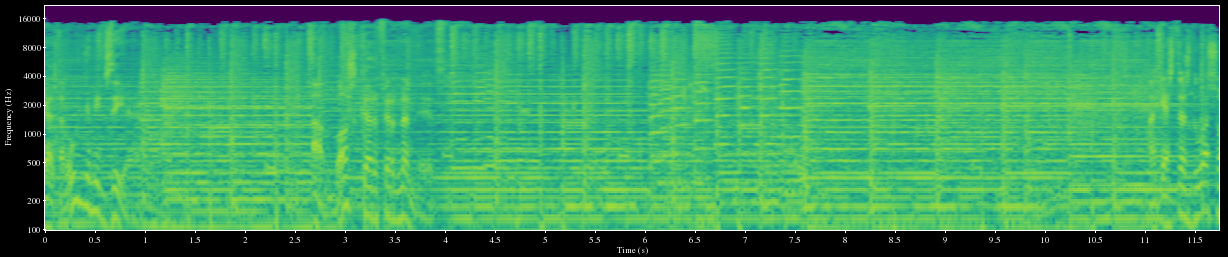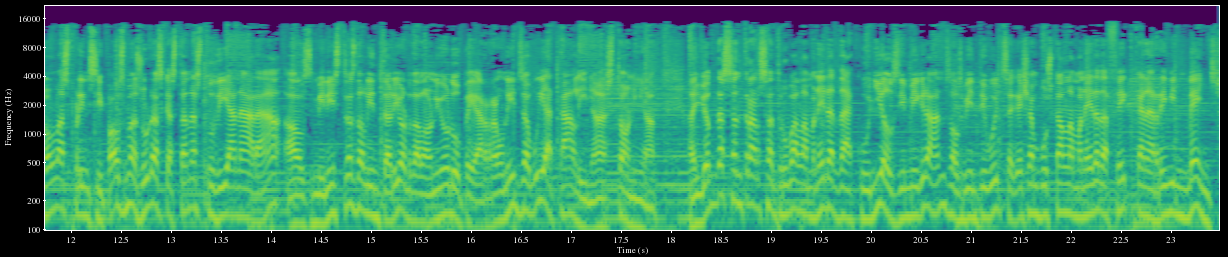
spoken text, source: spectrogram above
Catalunya migdia. Amb Òscar Fernández. Aquestes dues són les principals mesures que estan estudiant ara els ministres de l'Interior de la Unió Europea, reunits avui a Tallinn, a Estònia. En lloc de centrar-se a trobar la manera d'acollir els immigrants, els 28 segueixen buscant la manera de fer que n'arribin menys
